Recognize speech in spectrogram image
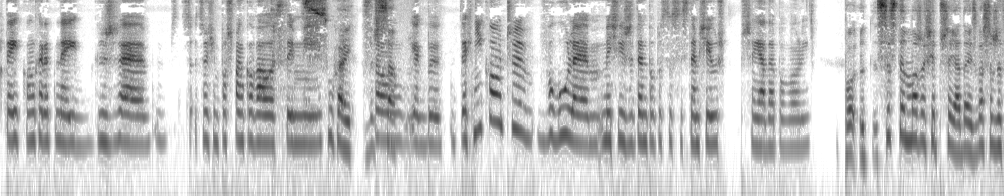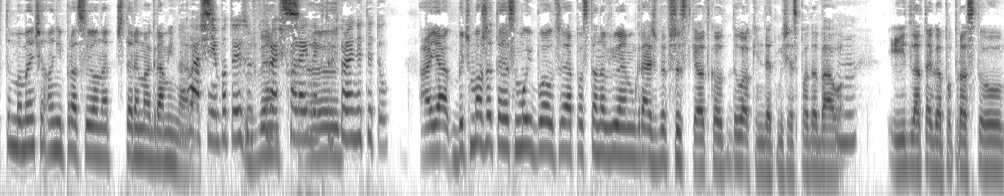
w tej konkretnej grze coś im poszwankowało z tymi Słuchaj, z tą jakby techniką, czy w ogóle myślisz, że ten po prostu system się już przejada powoli? Bo system może się przejadać, zwłaszcza, że w tym momencie oni pracują nad czterema grami na no Właśnie, bo to jest już Więc, któraś kolejny, któryś e, kolejny tytuł. A ja, być może to jest mój błąd, że ja postanowiłem grać we wszystkie, odkąd The Walking Dead mi się spodobało. Mhm. I dlatego po prostu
